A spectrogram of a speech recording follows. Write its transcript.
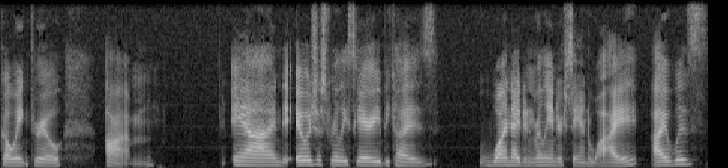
going through. Um, and it was just really scary because one, I didn't really understand why I was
